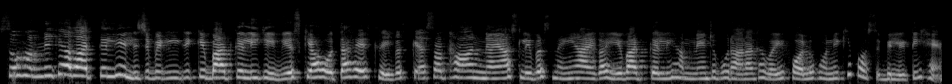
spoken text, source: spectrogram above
सो so, हमने क्या बात कर ली? एलिजिबिलिटी की बात कर ली? केवीएस क्या होता है? सिलेबस कैसा था? नया सिलेबस नहीं आएगा? ये बात कर ली हमने जो पुराना था वही फॉलो होने की पॉसिबिलिटी है।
